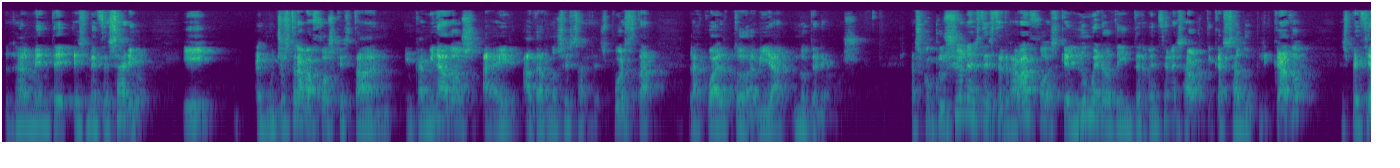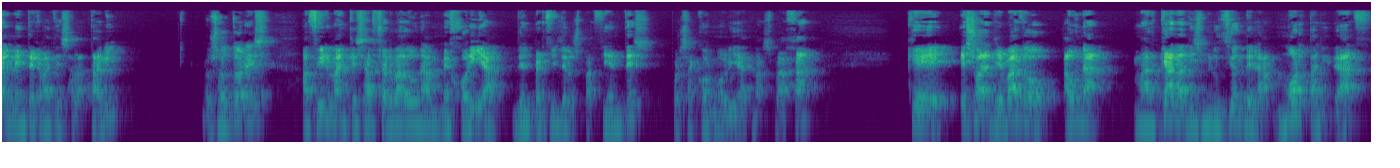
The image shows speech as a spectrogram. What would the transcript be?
realmente es necesario. Y hay muchos trabajos que están encaminados a ir a darnos esa respuesta, la cual todavía no tenemos. Las conclusiones de este trabajo es que el número de intervenciones aórticas se ha duplicado, especialmente gracias a la TAVI. Los autores afirman que se ha observado una mejoría del perfil de los pacientes por esa comorbilidad más baja, que eso ha llevado a una marcada disminución de la mortalidad,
